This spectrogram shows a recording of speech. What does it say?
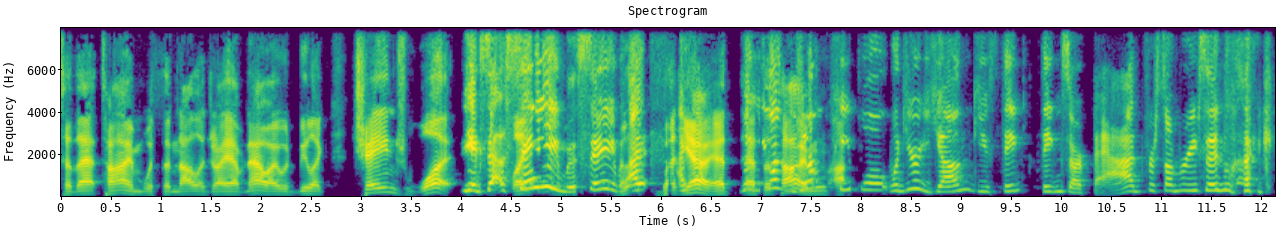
to that time with the knowledge I have now, I would be like, change what? Exactly. like, same, same. I, but I- yeah, at, at the young, time, young I- people, when you're young, you think things are bad for some reason. Like,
